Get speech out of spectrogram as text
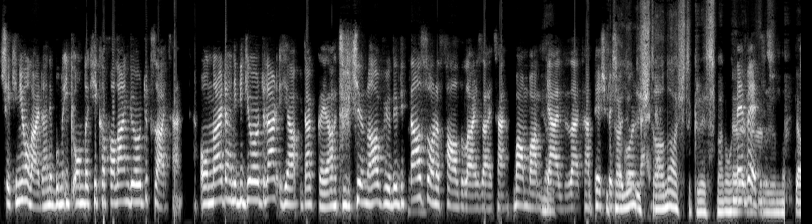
çekiniyorlardı. Hani bunu ilk 10 dakika falan gördük zaten. Onlar da hani bir gördüler ya bir dakika ya Türkiye ne yapıyor dedikten sonra saldılar zaten. Bam bam ya, geldi zaten peş peşe İtalyan iştahını açtık resmen. Evet. evet. Ya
